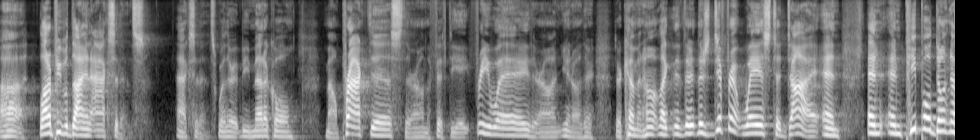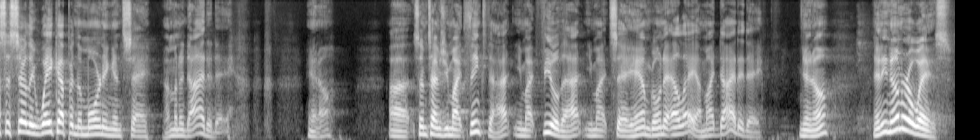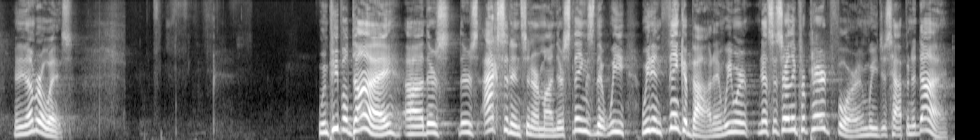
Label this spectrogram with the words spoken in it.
Uh, a lot of people die in accidents, accidents, whether it be medical, malpractice, they're on the 58 freeway, they're on, you know, they're, they're coming home. Like there's different ways to die. And, and, and people don't necessarily wake up in the morning and say, I'm going to die today. you know? Uh, sometimes you might think that, you might feel that, you might say, hey, I'm going to LA, I might die today. You know? Any number of ways. Any number of ways. When people die, uh, there's, there's accidents in our mind. There's things that we, we didn't think about and we weren't necessarily prepared for, and we just happen to die.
